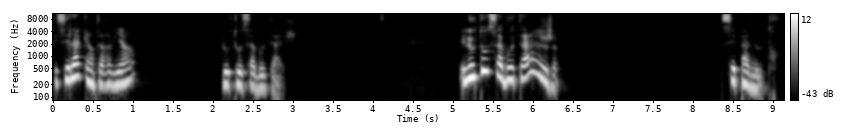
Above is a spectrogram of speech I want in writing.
Et c'est là qu'intervient l'auto-sabotage. Et l'auto-sabotage, c'est pas neutre.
